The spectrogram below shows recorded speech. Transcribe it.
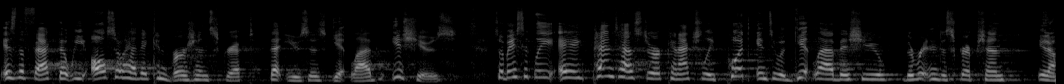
is the fact that we also have a conversion script that uses GitLab issues. So basically, a pen tester can actually put into a GitLab issue the written description, you know,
